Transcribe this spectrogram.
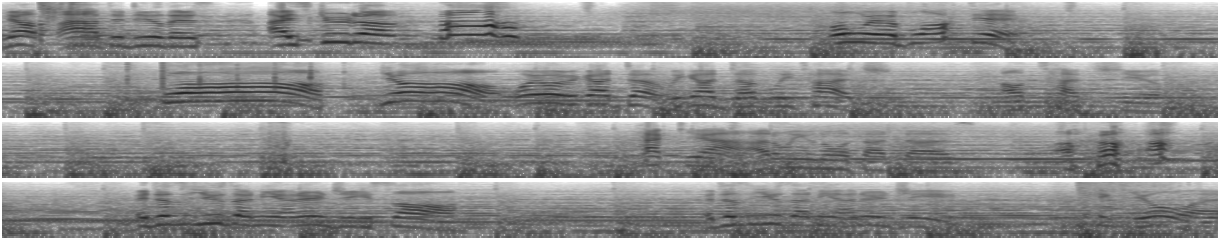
Yup, I have to do this. I screwed up. No! Oh wait, I blocked it. Whoa! Yo! Wait, wait, we got we got Deadly Touch. I'll touch you. Heck yeah, I don't even know what that does. it doesn't use any energy, so... It doesn't use any energy. Kick you away.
